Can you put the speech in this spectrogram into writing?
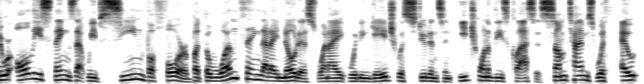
there were all these things that we've seen before. But the one thing that I noticed when I would engage with students in each one of these classes, sometimes without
